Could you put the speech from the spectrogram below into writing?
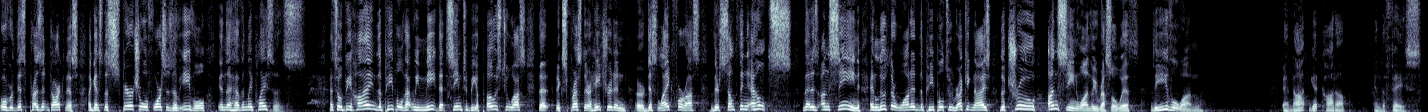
over this present darkness, against the spiritual forces of evil in the heavenly places. And so behind the people that we meet that seem to be opposed to us, that express their hatred and or dislike for us, there's something else that is unseen. And Luther wanted the people to recognize the true unseen one we wrestle with, the evil one, and not get caught up in the face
